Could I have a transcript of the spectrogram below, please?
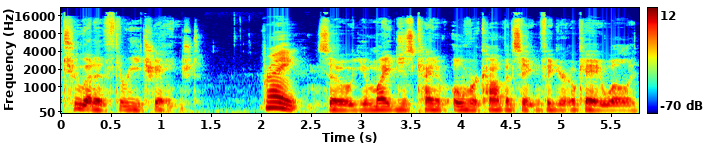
two out of three changed. Right. So you might just kind of overcompensate and figure, okay, well, it,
